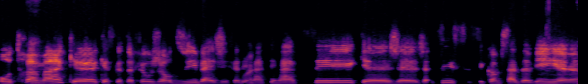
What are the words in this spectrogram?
autrement que qu'est-ce que tu as fait aujourd'hui? Ben, j'ai fait des mathématiques, euh, c'est comme ça devient. Euh,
